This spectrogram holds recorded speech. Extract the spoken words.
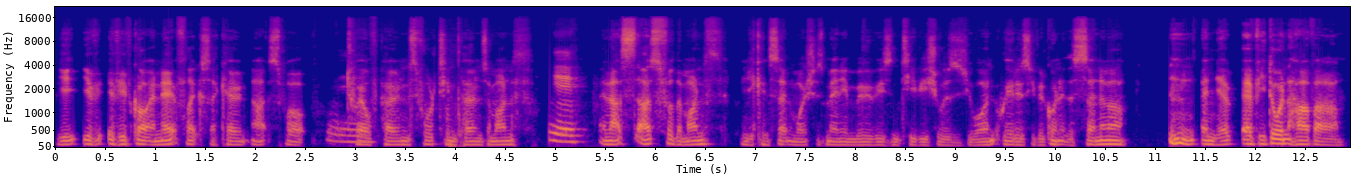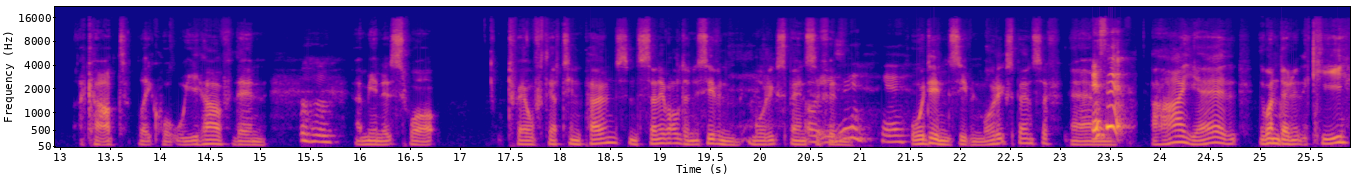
you, you've, if you've got a netflix account that's what yeah, 12 pounds 14 pounds a month. Yeah, and that's that's for the month. You can sit and watch as many movies and tv shows as you want. Whereas if you're going to the cinema and you, if you don't have a, a card like what we have then hmm i mean it's what 12 13 pounds in cineworld and it's even more oh, expensive in easy, yeah. odeon's even more expensive um, Is it? ah yeah the one down at the Quay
